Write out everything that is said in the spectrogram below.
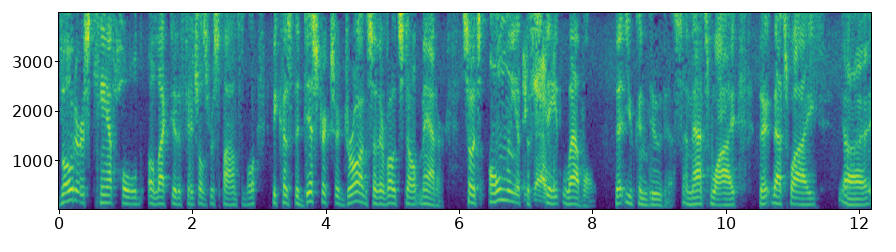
voters can't hold elected officials responsible because the districts are drawn so their votes don't matter. So it's only at the exactly. state level that you can do this, and that's why the, that's why uh,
